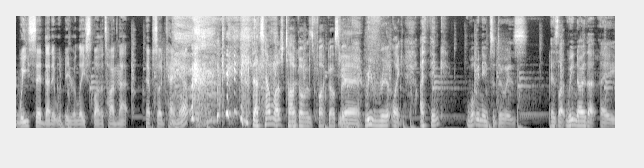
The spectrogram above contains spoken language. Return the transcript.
We said that it would be released by the time that episode came out. That's how much Tarkov has fucked us, man. yeah, We re- like. I think what we need to do is, is like we know that a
